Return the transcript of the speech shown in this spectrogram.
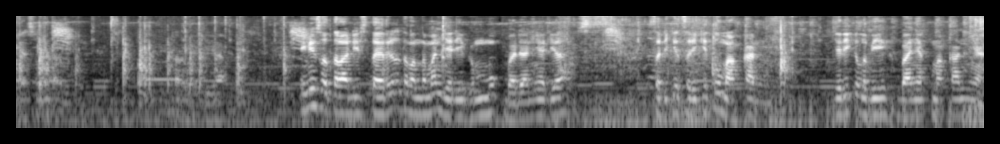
Ya sebentar Bentar, ya. ini setelah di steril teman-teman jadi gemuk badannya. Dia sedikit-sedikit tuh makan. Jadi lebih banyak makannya.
